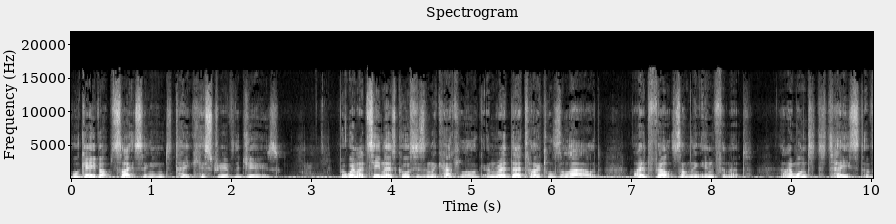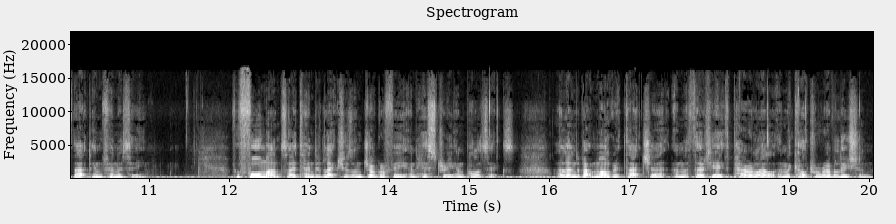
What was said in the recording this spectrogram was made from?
or gave up sight singing to take history of the Jews. But when I'd seen those courses in the catalogue and read their titles aloud, I had felt something infinite, and I wanted to taste of that infinity. For four months, I attended lectures on geography and history and politics. I learned about Margaret Thatcher and the 38th parallel and the Cultural Revolution.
